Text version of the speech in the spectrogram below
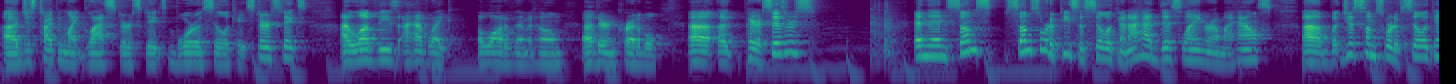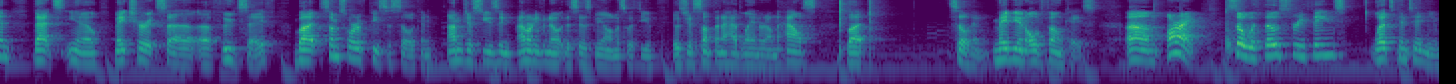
Uh, just type in like glass stir sticks, borosilicate stir sticks. I love these. I have like a lot of them at home. Uh, they're incredible. Uh, a pair of scissors, and then some some sort of piece of silicone. I had this laying around my house, uh, but just some sort of silicone that's you know make sure it's uh, uh, food safe. But some sort of piece of silicone. I'm just using. I don't even know what this is. To be honest with you, it was just something I had laying around the house. But silicone, maybe an old phone case. Um, all right, so with those three things, let's continue.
